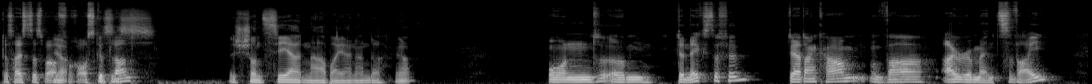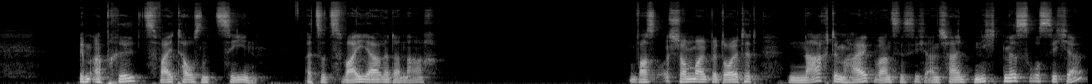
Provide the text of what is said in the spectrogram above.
Das heißt, das war ja, vorausgeplant. Ist, ist, schon sehr nah beieinander, ja. Und ähm, der nächste Film, der dann kam, war Iron Man 2 im April 2010 also zwei Jahre danach. Was schon mal bedeutet, nach dem Hulk waren sie sich anscheinend nicht mehr so sicher,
